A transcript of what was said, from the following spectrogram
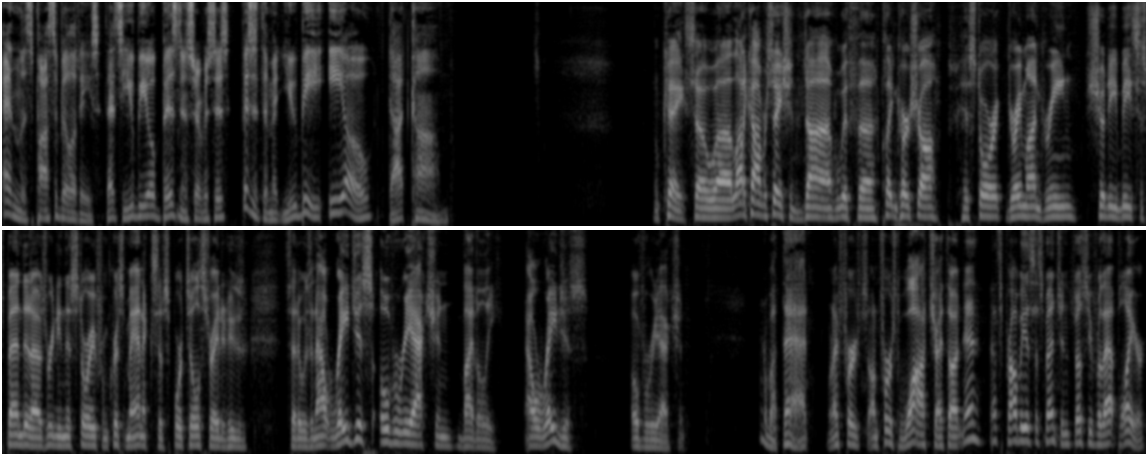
endless possibilities. That's UBEO Business Services. Visit them at ubeo.com. Okay, so uh, a lot of conversations uh, with uh, Clayton Kershaw. Historic. Draymond Green, should he be suspended? I was reading this story from Chris Mannix of Sports Illustrated, who said it was an outrageous overreaction by the league. Outrageous overreaction. I don't know about that when I first on first watch, I thought, eh, that's probably a suspension, especially for that player,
